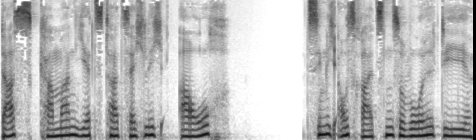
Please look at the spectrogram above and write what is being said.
das kann man jetzt tatsächlich auch ziemlich ausreizen, sowohl die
